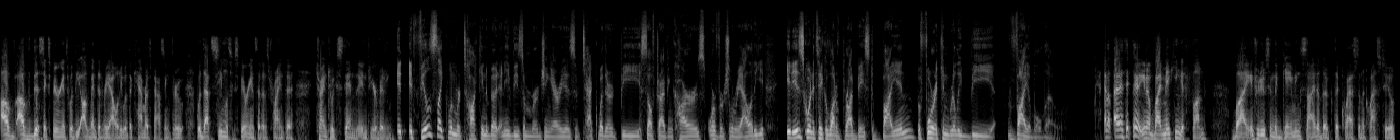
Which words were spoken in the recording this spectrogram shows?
of of this experience with the augmented reality, with the cameras passing through, with that seamless experience that it's trying to trying to extend into your vision. It it feels like when we're talking about any of these emerging areas of tech, whether it be self driving cars or virtual reality, it is going to take a lot of broad based buy in before it can really be viable, though. And, I think that, you know, by making it fun, by introducing the gaming side of the, the Quest and the Quest 2.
